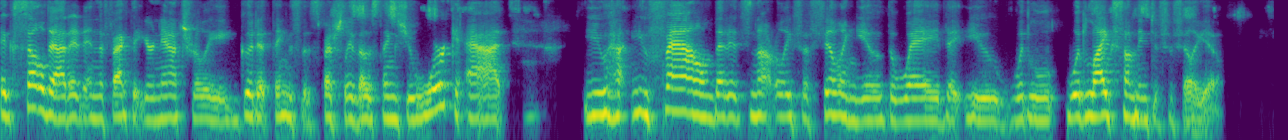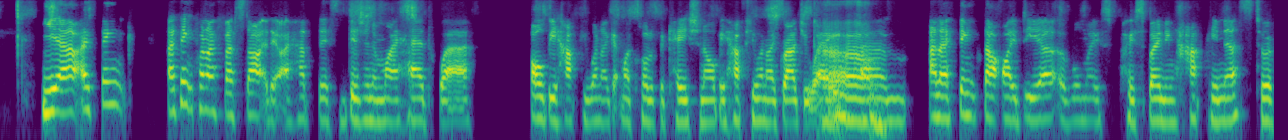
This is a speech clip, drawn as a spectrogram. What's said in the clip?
excelled at it in the fact that you're naturally good at things, especially those things you work at, you ha- you found that it's not really fulfilling you the way that you would would like something to fulfill you. Yeah, I think I think when I first started it, I had this vision in my head where I'll be happy when I get my qualification. I'll be happy when I graduate. Oh. Um, and I think that idea of almost postponing happiness to a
